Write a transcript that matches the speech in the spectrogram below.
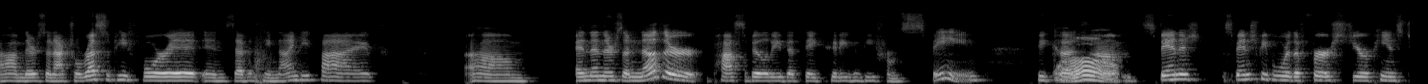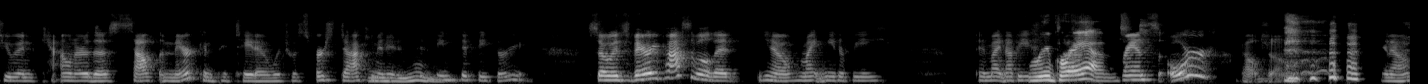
um, there's an actual recipe for it in 1795. Um, and then there's another possibility that they could even be from Spain because um, Spanish Spanish people were the first Europeans to encounter the South American potato, which was first documented mm-hmm. in 1553. So it's very possible that you know might neither be it might not be rebrand France or Belgium. you know,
